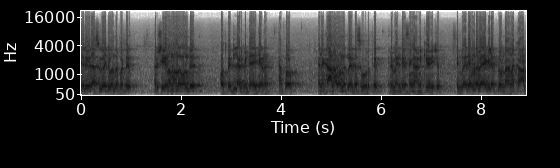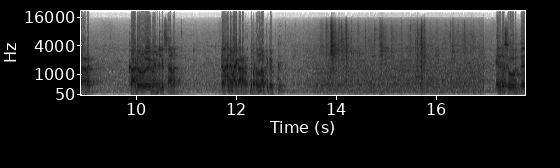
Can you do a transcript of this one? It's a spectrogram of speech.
ചെറിയൊരു അസുഖമായിട്ട് ബന്ധപ്പെട്ട് ഒരു ക്ഷീണം വന്നുകൊണ്ട് ഹോസ്പിറ്റലിൽ അഡ്മിറ്റ് ആയിരിക്കുകയാണ്. അപ്പോൾ എന്നെ കാണാൻ വന്നിട്ടുള്ള എന്റെ സുഹൃത്ത് ഒരു മെന്റലിസം കാണിക്കുക ചോദിച്ചു. സിമ്പിളായിട്ട് നമ്മുടെ ബാഗിൽ എപ്പോഴും ഉണ്ടാകുന്ന കാർഡാണ് കാർഡ് കൊണ്ടുള്ള ഒരു ആണ്. റാൻഡമായ കാർഡാണ് നോക്കി എന്റെ സുഹൃത്ത്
